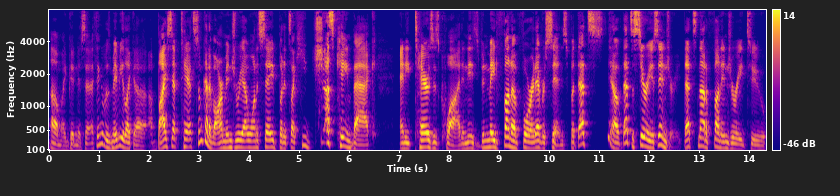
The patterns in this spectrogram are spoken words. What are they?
oh my goodness, I think it was maybe like a, a bicep tear, some kind of arm injury, I want to say. But it's like he just came back and he tears his quad and he's been made fun of for it ever since. But that's you know that's a serious injury. That's not a fun injury to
